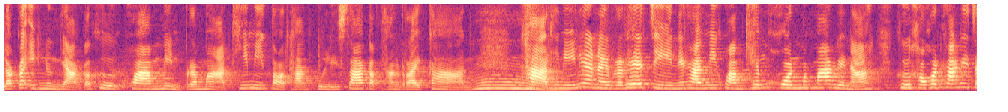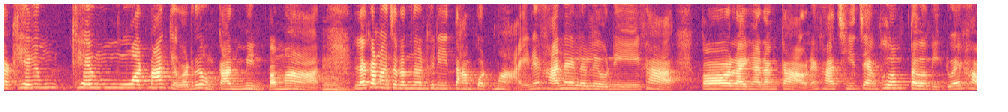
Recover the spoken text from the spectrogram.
แล้วก็อีกหนึ่งอย่างก็คือความหมิ่นประมาทที่มีต่อทางคุณลิซ่ากับทางรายการอืมค่ะทีนี้เนี่ยในประเทศจีนนะคะมีความเข้มข้นมากๆเลยนะ คือเขาค่อนข้างที่จะเข้มเข้มงวดมากเกี่ยวกับเรื่องของการหมิ่นประมาทอืมและกำลังจะดำเนินคดีตามกฎหมายนะคะในเร็วๆนี้ค่ะ ก็รายงานดังกล่าวนะคะ ชี้แจงเพิ่มเติมอีกด้วยค่ะ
